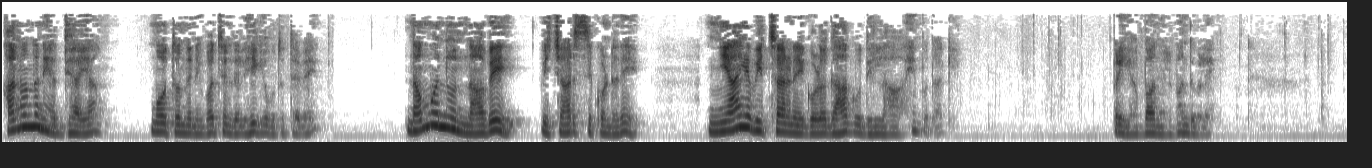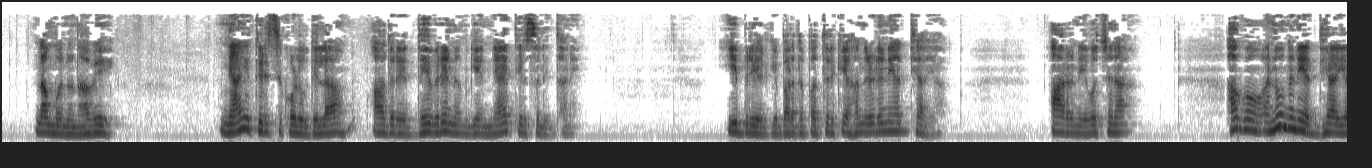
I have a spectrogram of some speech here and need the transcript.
ಹನ್ನೊಂದನೇ ಅಧ್ಯಾಯ ಮೂವತ್ತೊಂದನೇ ವಚನದಲ್ಲಿ ಹೀಗೆ ಓದುತ್ತೇವೆ. ನಮ್ಮನ್ನು ನಾವೇ ವಿಚಾರಿಸಿಕೊಂಡರೆ ನ್ಯಾಯ ವಿಚಾರಣೆಗೊಳಗಾಗುವುದಿಲ್ಲ ಎಂಬುದಾಗಿ. ಪ್ರಿಯ ಬಂಧುಗಳೇ, ನಮ್ಮನ್ನು ನಾವೇ ನ್ಯಾಯ ತೀರಿಸಿಕೊಳ್ಳುವುದಿಲ್ಲ, ಆದರೆ ದೇವರೇ ನಮಗೆ ನ್ಯಾಯ ತೀರಿಸಲಿದ್ದಾನೆ. ಇಬ್ರಿಯರಿಗೆ ಬರೆದ ಪತ್ರಿಕೆ ಹನ್ನೆರಡನೇ ಅಧ್ಯಾಯ ಆರನೇ ವಚನ ಹಾಗೂ ಹನ್ನೊಂದನೇ ಅಧ್ಯಾಯ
